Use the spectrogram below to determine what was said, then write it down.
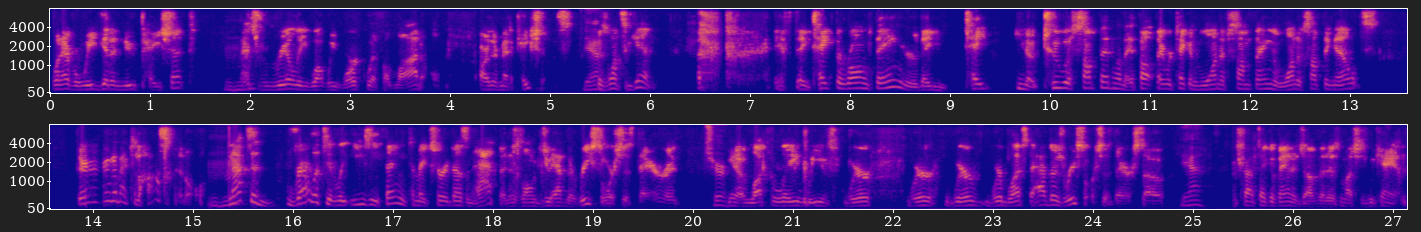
whenever we get a new patient. Mm-hmm. That's really what we work with a lot on are their medications. Yeah. Because once again, if they take the wrong thing or they take you know, two of something when they thought they were taking one of something and one of something else, they're going to go back to the hospital. Mm-hmm. And that's a relatively easy thing to make sure it doesn't happen as long as you have the resources there. And sure, you know, luckily we've we're we're we're we're blessed to have those resources there. So yeah, we try to take advantage of it as much as we can.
